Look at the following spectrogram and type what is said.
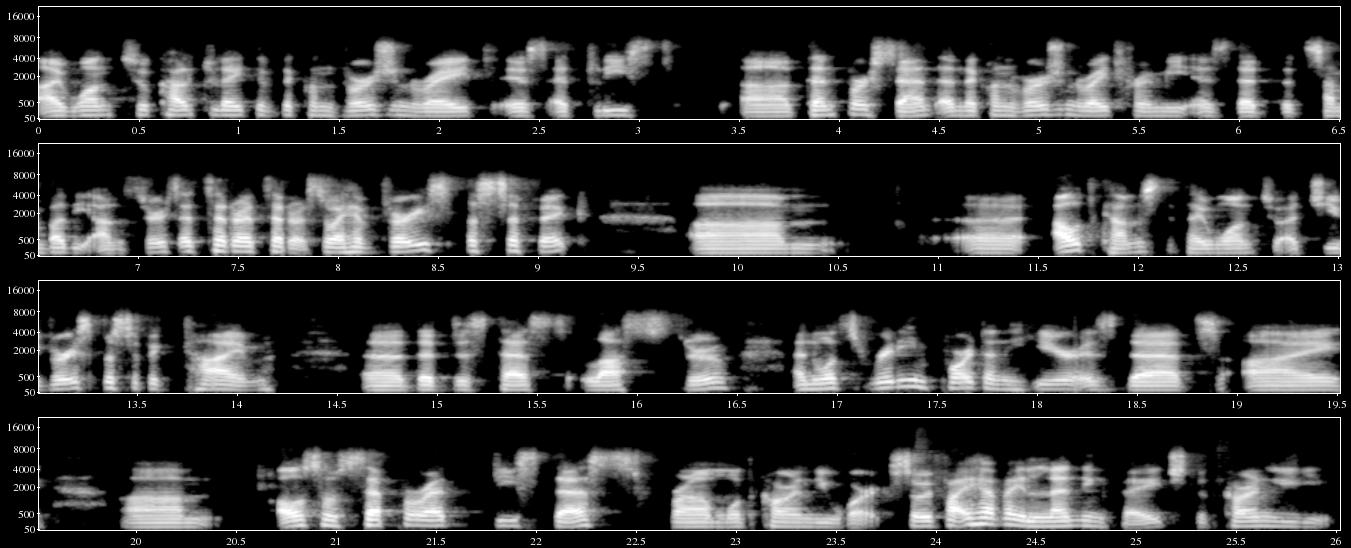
I want to calculate if the conversion rate is at least uh, 10%. And the conversion rate for me is that, that somebody answers, etc., etc. So I have very specific um, uh, outcomes that I want to achieve, very specific time uh, that this test lasts through. And what's really important here is that I um, also separate these tests from what currently works. So if I have a landing page that currently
